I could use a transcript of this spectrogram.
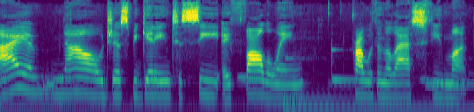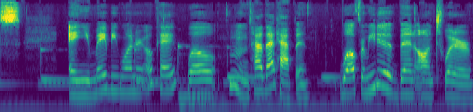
I am now just beginning to see a following probably within the last few months. And you may be wondering, okay, well, hmm, how'd that happen? Well, for me to have been on Twitter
